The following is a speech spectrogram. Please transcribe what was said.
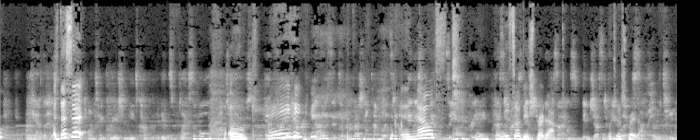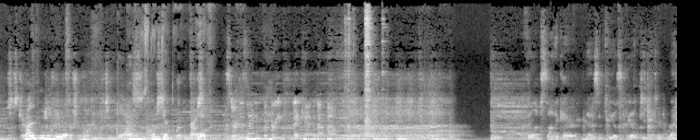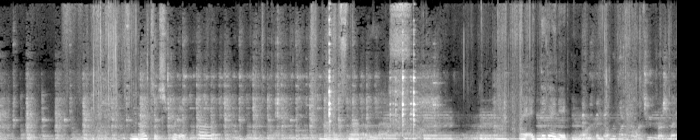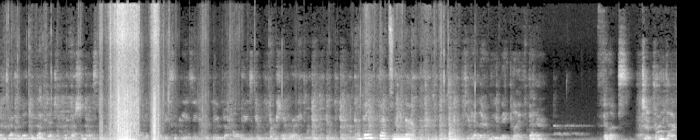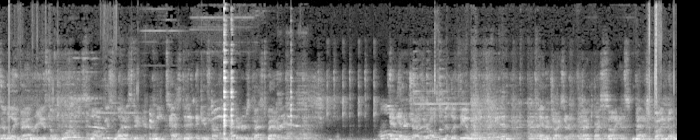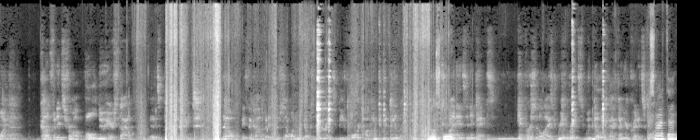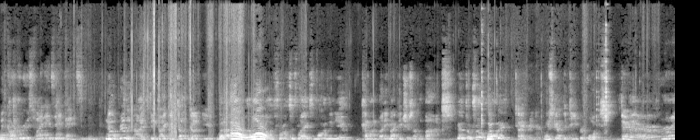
easy. Canva has is this it? content creation needs covered. It's flexible, oh, fun Okay. and. There are thousands of professional templates to help And you now get started, so you can I need customized something and spread out. a What's your spread out? Mine's pretty good. Okay, I'm just gonna it with my. Start designing for free at canva.com. Philips Sonicare knows it feels good to get it right. To spread it out. No, that's not enough. I think I need more. And with the number one power toothbrush brand recommended by dental professionals, Sonicare makes it easy for you to always get brushing right. I think that's enough. Smells good. Finance in advance. Get personalized real rates with no impact on your credit score. It's not done With yet. CarGurus' Finance in advance. No, really, I think I could dunk on you. But Oh, really? Alex wants legs more than you. Come on, buddy, my picture's on the box. Get the truth, That's Tony. Tiebreaker. Who's got the deeper voice? There, right.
